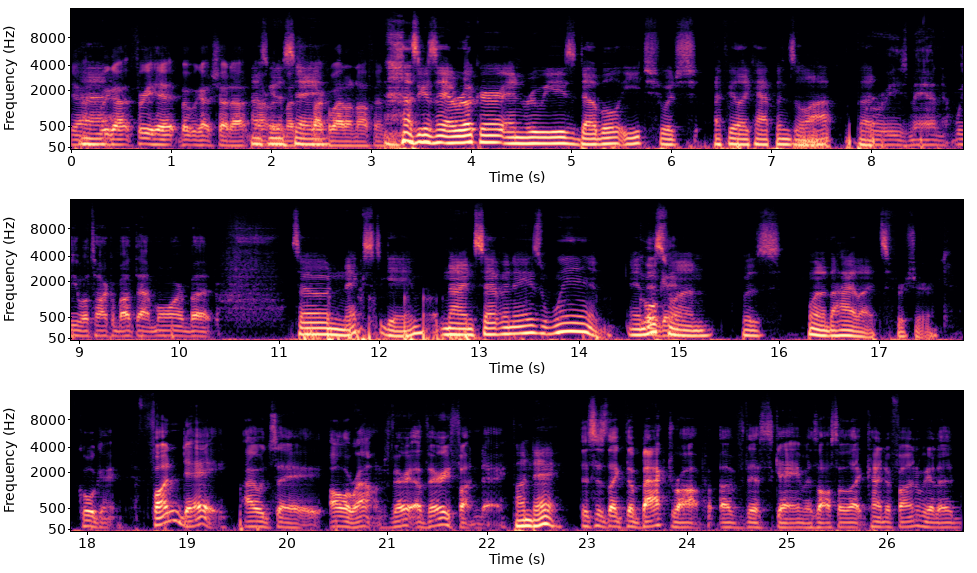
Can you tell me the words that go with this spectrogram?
Yeah, Uh, we got three hit, but we got shut out. I was Not really gonna much say- to talk about on offense. I was gonna say a Rooker and Ruiz double each, which I feel like happens a lot. But Ruiz, man, we will talk about that more. But so next game, nine seven A's win, and Cool this game. one was one of the highlights for sure. cool game, fun day. I would say all around, very a very fun day. Fun day. This is like the backdrop of this game is also like kind of fun. We had a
